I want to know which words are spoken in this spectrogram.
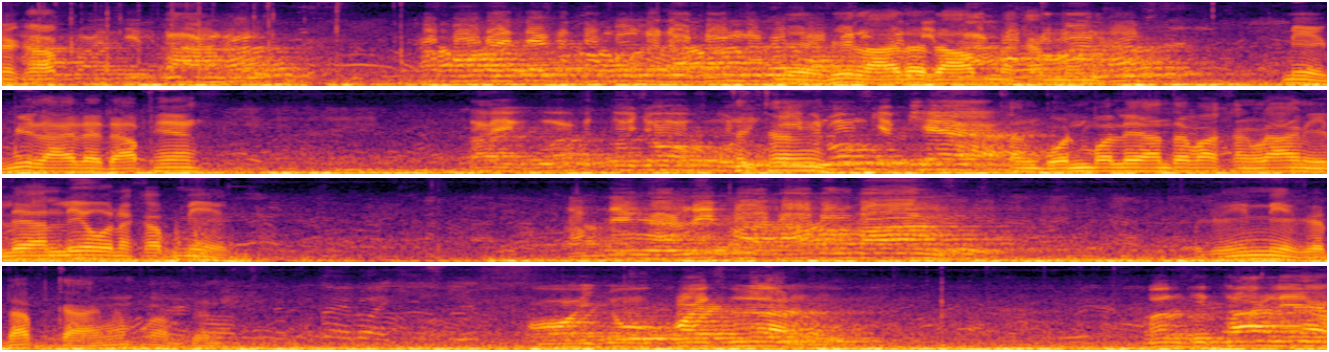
นะครับรอยติดตามครับถ้าพอได้เต็มก็ต้องเบิ่งระดับนั้นนะครัเมฆมีหลายระดับนะครับมัน เมฆมีหลายระดับแห้งใส่หัวเป็นตัวโยกหมุนทั้งๆทีเป็นวงเก็บแช่ข้างบนบ่แลนแต่ว่าข้างล่างนี่แลนเร็วนะครับ เมฆตำแหน่งหางในฝ่าขาบางมันจะมีเมฆระดับกลางน้ำพร้อมกันๆคอยโยกคอยเคลื่อนเบิ่งทิศทางแล้ว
